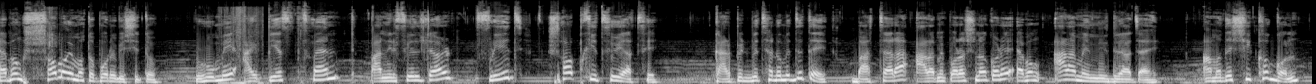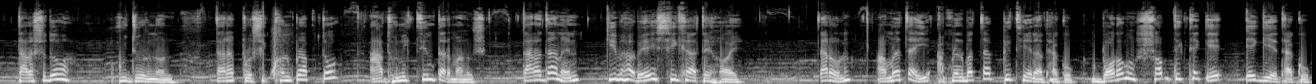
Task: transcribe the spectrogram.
এবং সময় মতো পরিবেশিত। রুমে আইপিএস ফ্যান, পানির ফিল্টার, ফ্রিজ সব কিছুই আছে। কার্পেট বেছানো মেঝেতে বাচ্চারা আরামে পড়াশোনা করে এবং আরামে নিদ্রা যায়। আমাদের শিক্ষকগণ, তারা শুধু হুজুর নন, তারা প্রশিক্ষণপ্রাপ্ত, আধুনিক চিন্তার মানুষ। তারা জানেন কীভাবে শিখাতে হয়? কারণ আমরা চাই আপনার বাচ্চা পিছিয়ে না থাকুক, বরং সব দিক থেকে এগিয়ে থাকুক।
